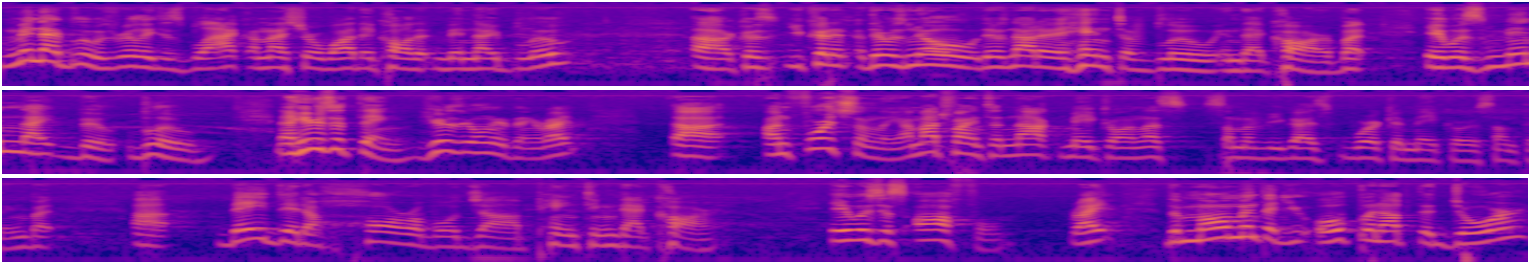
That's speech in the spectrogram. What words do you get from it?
Midnight blue was really just black. I'm not sure why they called it midnight blue, because uh, you couldn't. There was no. There's not a hint of blue in that car, but it was midnight blue. Now here's the thing. Here's the only thing, right? Uh, unfortunately, I'm not trying to knock Maaco unless some of you guys work at Maaco or something, but uh, they did a horrible job painting that car. It was just awful, right? The moment that you open up the door,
